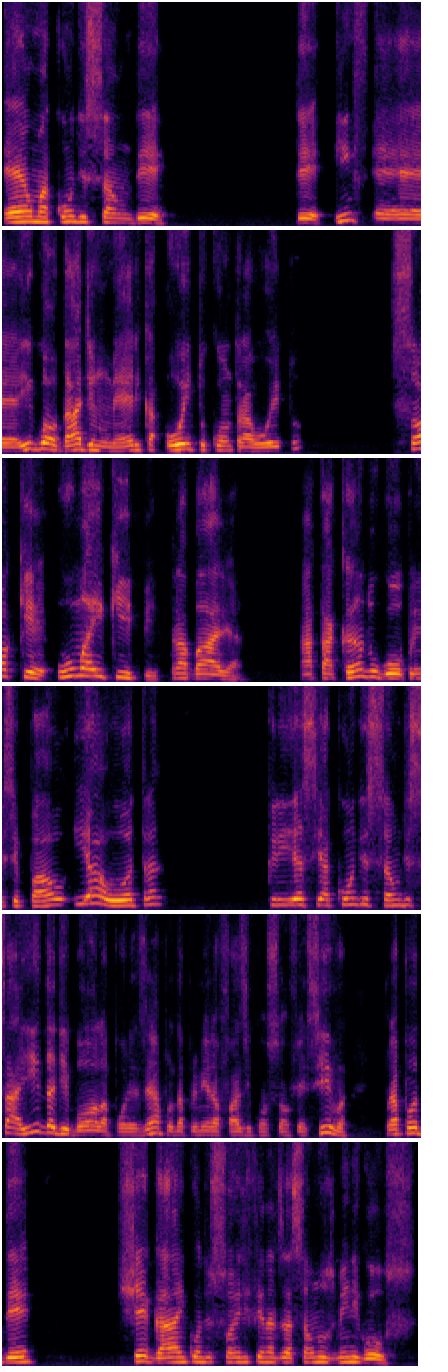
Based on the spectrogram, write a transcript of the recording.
é uma condição de de é, igualdade numérica, 8 contra 8, só que uma equipe trabalha atacando o gol principal e a outra cria-se a condição de saída de bola, por exemplo, da primeira fase de construção ofensiva, para poder chegar em condições de finalização nos mini gols.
